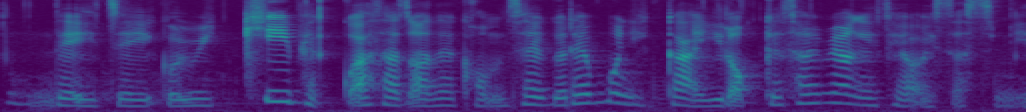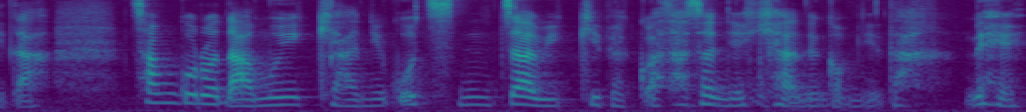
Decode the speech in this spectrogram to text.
근데 이제 이걸 위키 백과사전을 검색을 해보니까 이렇게 설명이 되어 있었습니다. 참고로 나무 위키 아니고 진짜 위키 백과사전 얘기하는 겁니다. 네.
